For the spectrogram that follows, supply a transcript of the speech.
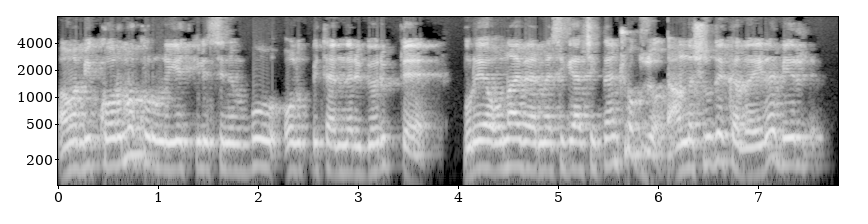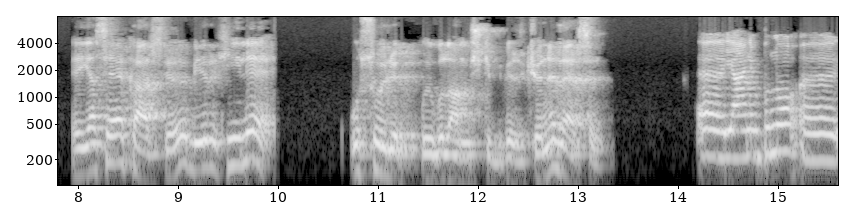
Ama bir koruma kurulu yetkilisinin bu olup bitenleri görüp de buraya onay vermesi gerçekten çok zor. Anlaşıldığı kadarıyla bir e, yasaya karşı bir hile usulü uygulanmış gibi gözüküyor. Ne dersin? Ee, yani bunu e,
